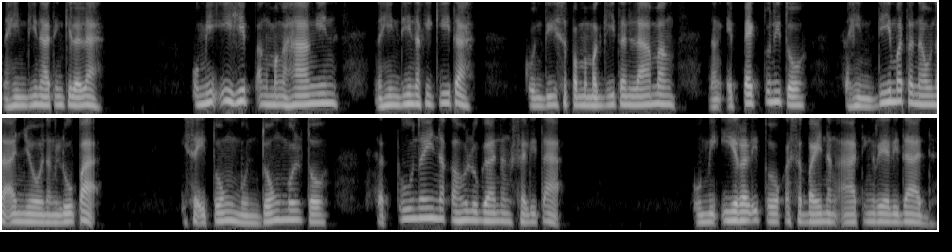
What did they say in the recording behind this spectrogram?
na hindi natin kilala. Umiihip ang mga hangin na hindi nakikita, kundi sa pamamagitan lamang ng epekto nito sa hindi matanaw na anyo ng lupa. Isa itong mundong multo sa tunay na kahulugan ng salita. Umiiral ito kasabay ng ating realidad,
